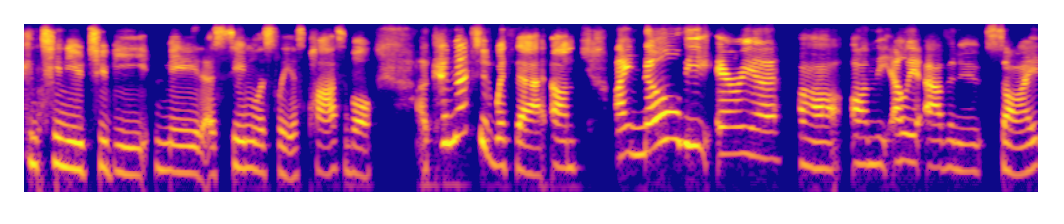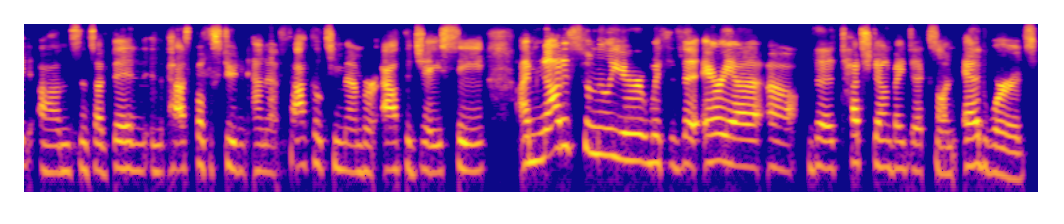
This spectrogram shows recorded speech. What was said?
continue to be made as seamlessly as possible. Uh, connected with that, um, I know the area uh, on the Elliott Avenue side, um, since I've been in the past both a student and a faculty member at the JC. I'm not as familiar with the area, uh, the touchdown by Dick's on Edwards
